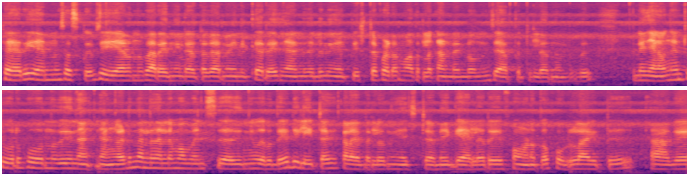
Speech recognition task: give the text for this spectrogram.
ഷെയർ ചെയ്യാനും സബ്സ്ക്രൈബ് ചെയ്യാനൊന്നും പറയുന്നില്ല കേട്ടോ. കാരണം എനിക്കറിയാം ഞാനിതിൽ നിങ്ങൾക്ക് ഇഷ്ടപ്പെടാൻ മാത്രമുള്ള കണ്ടന്റ് ഒന്നും ചേർത്തിട്ടില്ല എന്നുള്ളത്. പിന്നെ ഞങ്ങൾ ഞങ്ങളിങ്ങനെ ടൂർ പോകുന്നത് ഞങ്ങളുടെ നല്ല നല്ല മൊമെന്റ്സ് അതിന് വെറുതെ ഡിലീറ്റ് ആക്കി കളയണ്ടല്ലോ എന്ന് വിചാരിച്ചിട്ടാണ്. ഗാലറി ഫോണൊക്കെ ഫുള്ളായിട്ട് ആകെ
